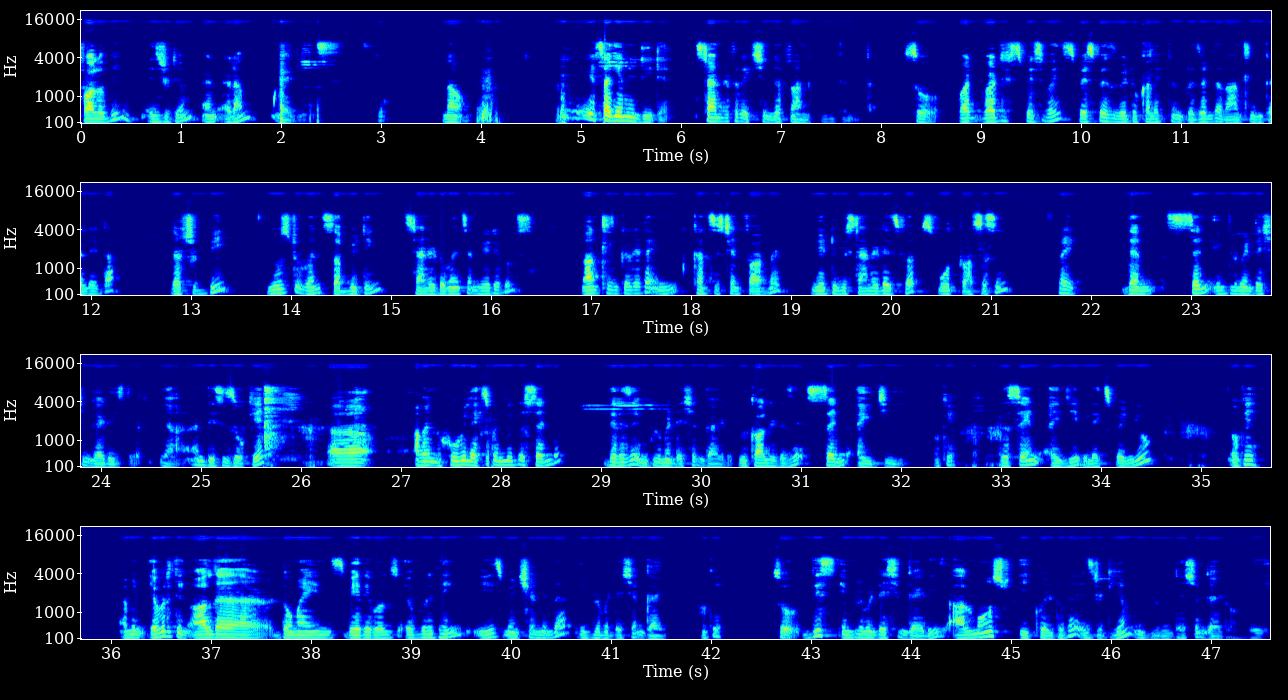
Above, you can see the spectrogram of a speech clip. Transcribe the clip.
follow the SDTM and ADAM guidelines. Okay. Now it's again in detail standard for exchange of non-clinical data. So what what it specifies? Specifies way to collect and present the non-clinical data that should be used when submitting standard domains and variables. Non-clinical data in consistent format need to be standardized for smooth processing, right? Then SEND implementation guide is there. Yeah, and this is okay. Uh, I mean, who will explain me the SEND? There is an implementation guide. We call it as a SEND IG. Okay, the SEND IG will explain you. Okay, I mean everything, all the domains, variables, everything is mentioned in the implementation guide. Okay, so this implementation guide is almost equal to the SDTM implementation guide only.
